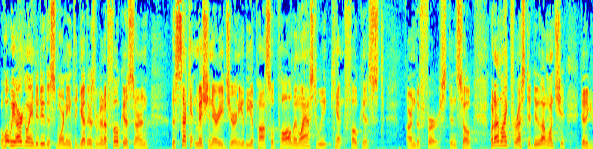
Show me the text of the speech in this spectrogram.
Well, what we are going to do this morning together is we're going to focus on the second missionary journey of the Apostle Paul. And last week, Kent focused on the first. And so, what I'd like for us to do, I want you to,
